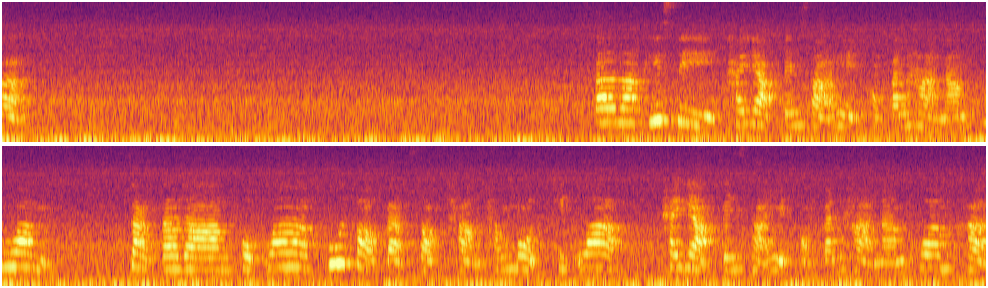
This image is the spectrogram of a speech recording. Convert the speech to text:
ค่ะ ตารางที่ 4 ขยะเป็นสาเหตุของปัญหาน้ำท่วม จากตารางพบว่าผู้ตอบแบบสอบถามทั้งหมดคิดว่าขยะเป็นสาเหตุของปัญหาน้ำท่วมค่ะ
